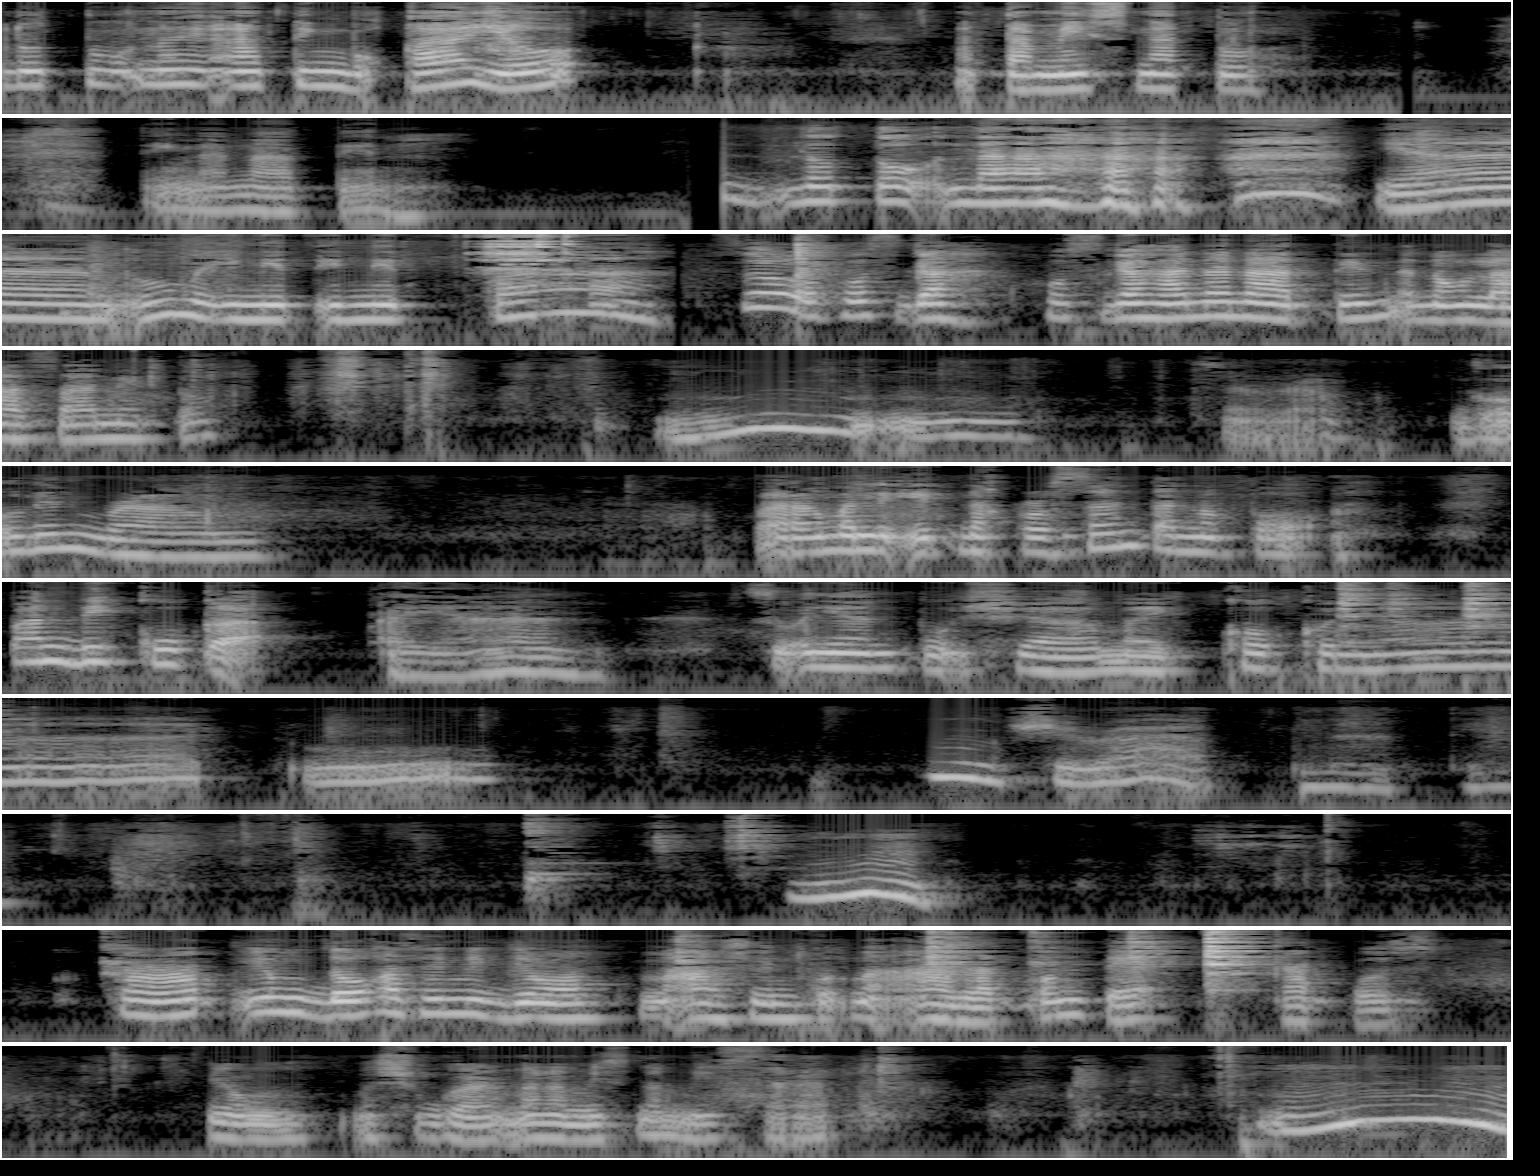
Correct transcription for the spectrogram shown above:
Luto na yung ating bukayo. Matamis na to. Tingnan natin. Luto na. Yan. Oh, mainit-init pa. So, husga. Husgahan na natin anong lasa nito. Mmm. Sarap. Golden brown. Parang maliit na croissant. Ano po? Pandi kuka. Ayan. So, ayan po siya. May coconut. Ooh. Hmm, syrup natin. Hmm. Sarap. Yung dough kasi medyo maasin ko, maalat konti. Tapos, yung sugar, manamis-namis. Sarap. Mmm.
